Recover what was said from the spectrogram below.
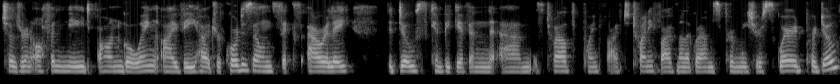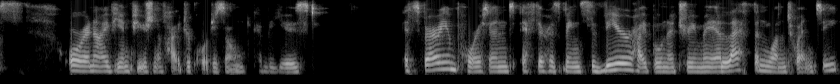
children often need ongoing IV hydrocortisone six hourly. The dose can be given um, as 12.5 to 25 milligrams per meter squared per dose, or an IV infusion of hydrocortisone can be used. It's very important if there has been severe hyponatremia less than 120,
